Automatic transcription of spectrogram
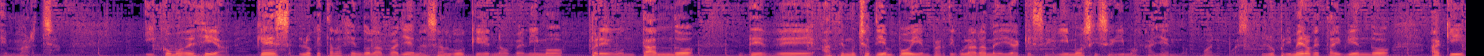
en marcha. Y como decía, ¿qué es lo que están haciendo las ballenas? Algo que nos venimos preguntando desde hace mucho tiempo y en particular a medida que seguimos y seguimos cayendo. Bueno, pues lo primero que estáis viendo aquí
